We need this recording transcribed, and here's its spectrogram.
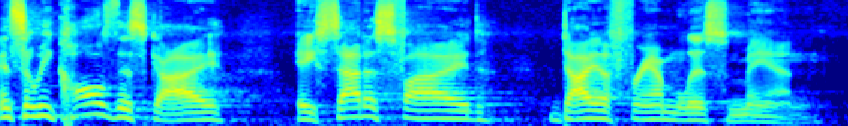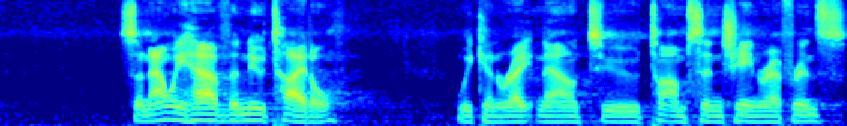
And so he calls this guy a satisfied, diaphragmless man. So now we have the new title. We can write now to Thompson chain reference.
